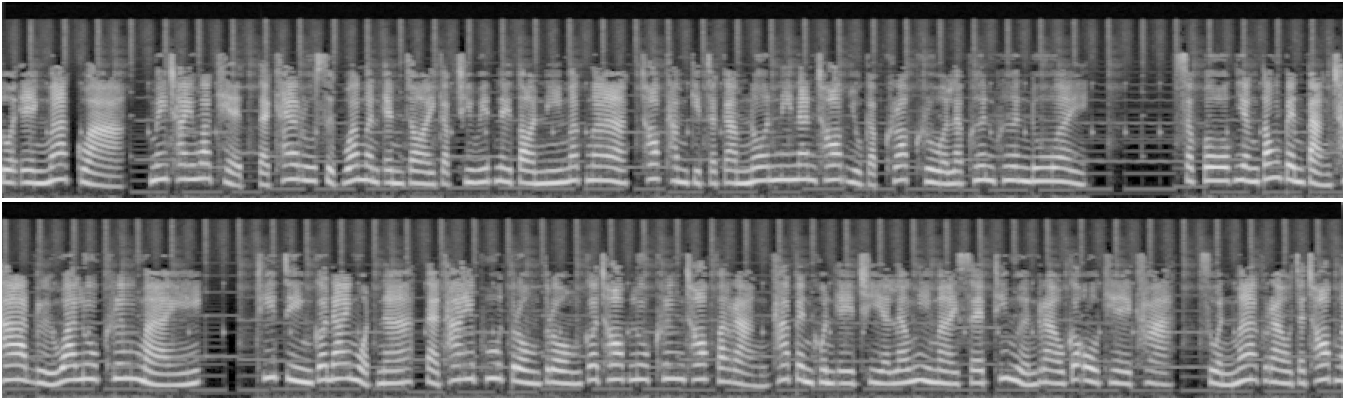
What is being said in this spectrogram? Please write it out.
ตัวเองมากกว่า ไม่ใช่ว่าเข็ด แต่แค่รู้สึกว่ามัน enjoy กับชีวิตในตอนนี้มากๆ ชอบทำกิจกรรมโน่นนี่นั่นชอบอยู่กับครอบครัวและเพื่อนๆด้วย สโปกยังต้องเป็นต่างชาติหรือว่าลูกครึ่งไหม ที่จริงก็ได้หมดนะ แต่ถ้าให้พูดตรงๆ ก็ชอบลูกครึ่งชอบฝรั่ง ถ้าเป็นคนเอเชียแล้วมีไมเซ็ตที่เหมือนเราก็โอเคค่ะ ส่วนมากเราจะชอบไม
